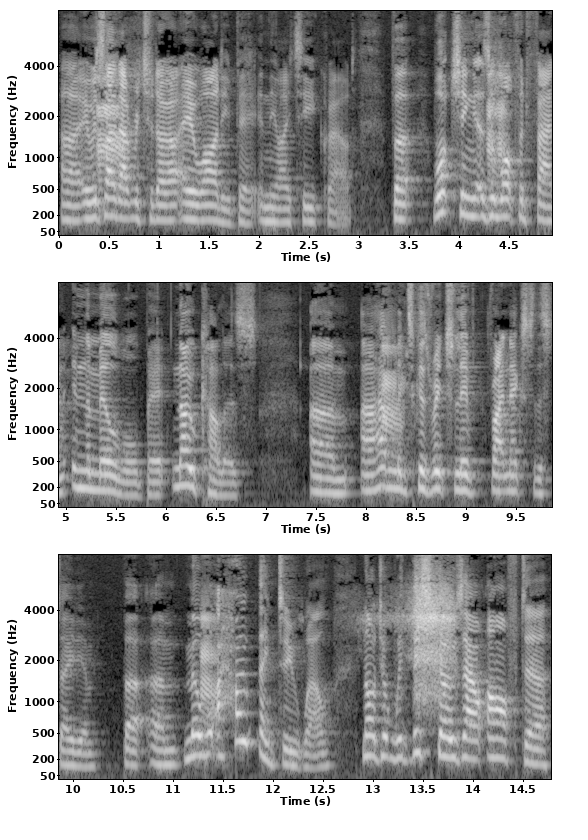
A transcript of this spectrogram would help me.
Uh, it was like that Richard Ayoade bit in the IT crowd. But watching as a Watford fan in the Millwall bit, no colours. Um, I haven't been because Rich lived right next to the stadium. But um, Millwall, I hope they do well. Not just with this goes out after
